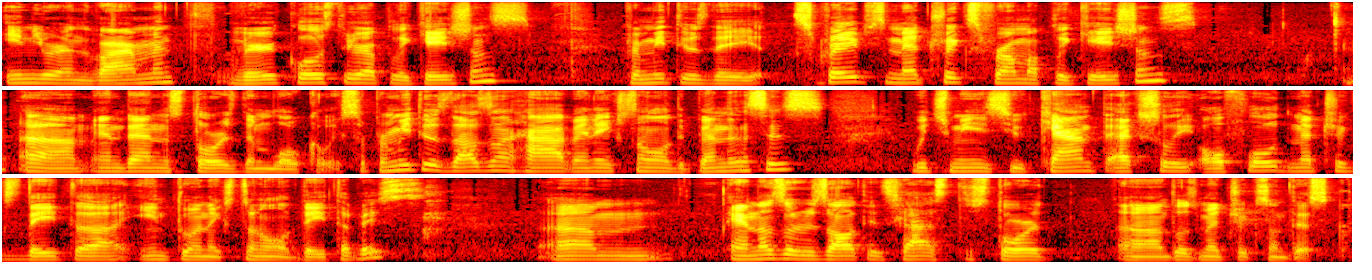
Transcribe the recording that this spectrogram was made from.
in your environment very close to your applications. Prometheus, they scrapes metrics from applications um, and then stores them locally. So Prometheus doesn't have any external dependencies, which means you can't actually offload metrics data into an external database. Um, and as a result, it has to store uh, those metrics on disk.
